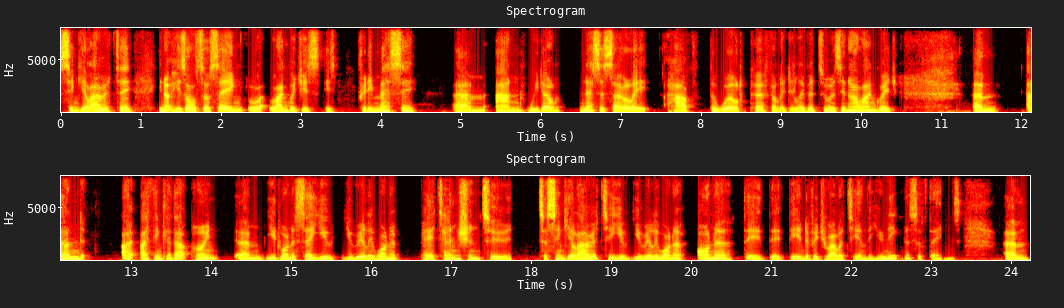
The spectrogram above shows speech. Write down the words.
singularity. You know, he's also saying l- language is, is pretty messy um, and we don't necessarily have the world perfectly delivered to us in our language. Um, and I, I, think at that point, um, you'd want to say you you really want to pay attention to to singularity. You you really want to honor the, the, the individuality and the uniqueness of things. Um,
